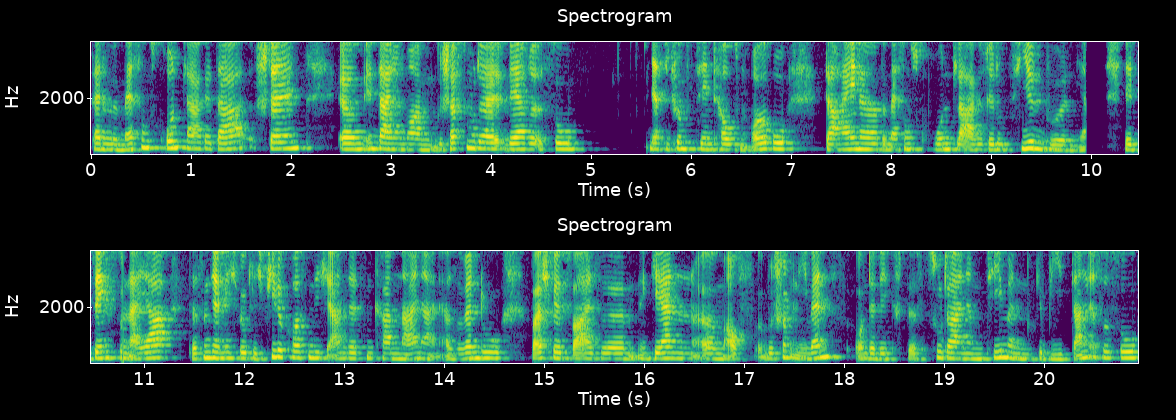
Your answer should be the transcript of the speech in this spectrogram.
deine Bemessungsgrundlage darstellen. Ähm, in deinem neuen Geschäftsmodell wäre es so, dass die 15.000 Euro deine Bemessungsgrundlage reduzieren würden. Ja? Jetzt denkst du, naja, das sind ja nicht wirklich viele Kosten, die ich ansetzen kann. Nein, nein. Also wenn du beispielsweise gern ähm, auf bestimmten Events unterwegs bist zu deinem Themengebiet, dann ist es so,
